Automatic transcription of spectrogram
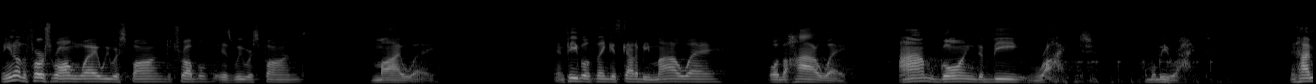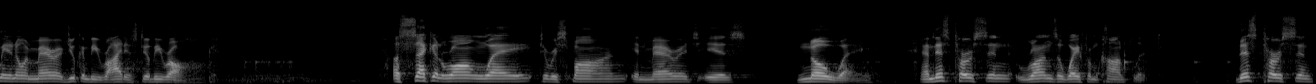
And you know the first wrong way we respond to trouble is we respond my way. And people think it's got to be my way or the highway. I'm going to be right. I'm going to be right. And how many know in marriage you can be right and still be wrong? A second wrong way to respond in marriage is no way. And this person runs away from conflict. This person,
